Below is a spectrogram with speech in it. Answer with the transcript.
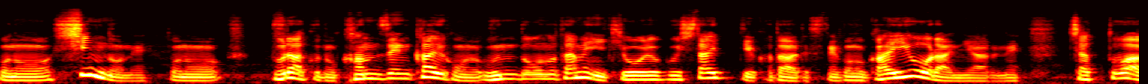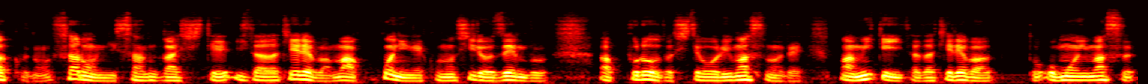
この真のね、この部落の完全解放の運動のために協力したいっていう方はですね、この概要欄にあるね、チャットワークのサロンに参加していただければ、まあ、ここにね、この資料全部アップロードしておりますので、まあ、見ていただければと思います。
